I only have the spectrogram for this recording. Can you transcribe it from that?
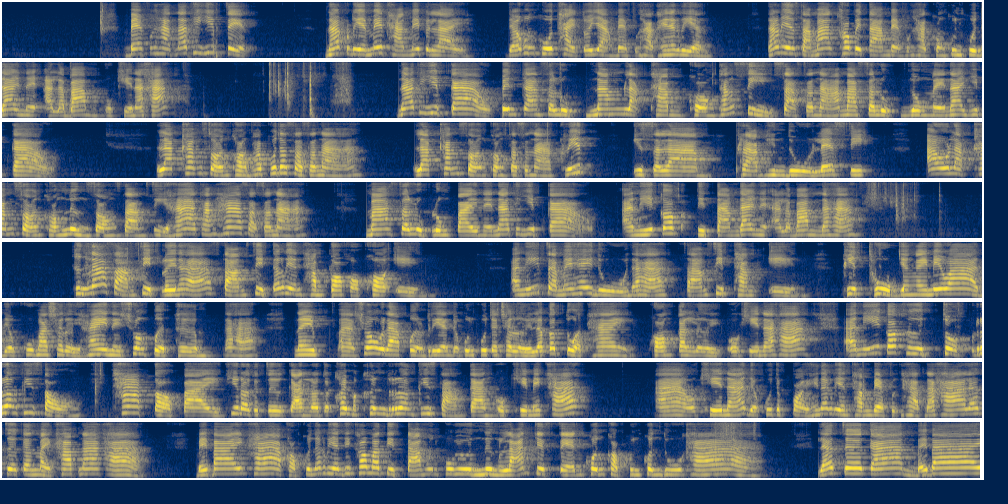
27แบบฝึกหัดหน้าที่27นักเรียนไม่ทันไม่เป็นไร เดี๋ยวคุณครูถ่ายตัวอย่างแบบฝึกหัดให้นักเรียน นักเรียนสามารถเข้าไปตามแบบฝึกหัดของคุณครูได้ในอัลบั้มโอเคนะคะ หน้าที่ 29 เป็นการสรุปนำหลักธรรมของทั้ง 4 ศาสนามาสรุปลงในหน้า 29 หลักคำสอนของพระพุทธศาสนา หลักคำสอนของศาสนาคริสต์ อิสลาม พราหมณ์ฮินดู และซิก เอาหลักคำสอนของ 1 2 3 4 5 ทั้ง 5 ศาสนา มาสรุปลงไปในหน้าที่ 29 อันนี้ก็ติดตามได้ในอัลบั้มนะคะถึงหน้า 30 เลยนะคะ 30 นักเรียนทำกขอคอเอง อันนี้จะไม่ให้ดูนะคะ30ทำเอง ผิดถูกยังไงไม่ว่า เดี๋ยวครูมาเฉลยให้ในช่วงเปิดเทอมนะคะ ในช่วงเวลาเปิดเรียนเดี๋ยวคุณครูจะเฉลย แล้วก็ตรวจให้พร้อมกันเลยโอเคนะคะ อันนี้ก็คือจบเรื่องที่สองคาบต่อไปที่เราจะเจอกันเราจะค่อยมาขึ้นเรื่องที่สามกันโอเคไหมคะอ่าโอเคนะ เดี๋ยวครูจะปล่อยให้นักเรียนทำแบบฝึกหัดนะคะ แล้วเจอกันใหม่คาบหน้าค่ะ บายบายค่ะ ขอบคุณนักเรียนที่เข้ามาติดตามคุณครูวิวหนึ่งล้านเจ็ดแสนคนขอบคุณคนดูค่ะ แล้วเจอกันบายบาย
